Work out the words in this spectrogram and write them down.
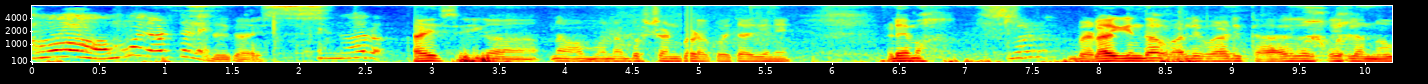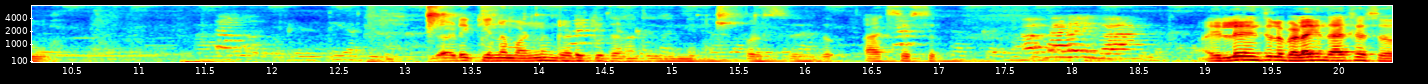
ಹ್ಞೂ ಅಮ್ಮ ನೋಡ್ತಾಳೆ. ನೋಡು. ಐಸ್ ಈಗ ನಾವು ಅಮ್ಮನ ಬಸ್ ಸ್ಟ್ಯಾಂಡ್ ಬಿಡಕ್ಕೆ ಹೋಗ್ತಾ ಇದ್ದೀನಿ. ಅಡೇಮ್ಮ ಬೆಳಗಿಂದ ವಾಲಿ ಬಾಡಿ ಕಾಲ ಕೈಲ ನೋವು. ಗಡಿಕಿನ ಮಣ್ಣು ಗಾಡಿಗೆ ತಗೊಂತಿದ್ದೀನಿ ಬಸ್ ಇದು ಆಕ್ಸೆಸ್ ಇಲ್ಲೇ ನಿಂತಿಲ್ಲ ಬೆಳಗಿಂದ ಆಕ್ಸೆಸ್ಸು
